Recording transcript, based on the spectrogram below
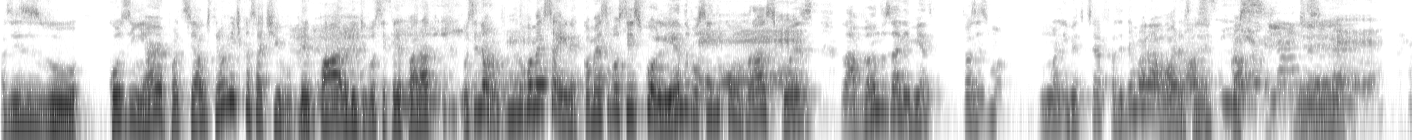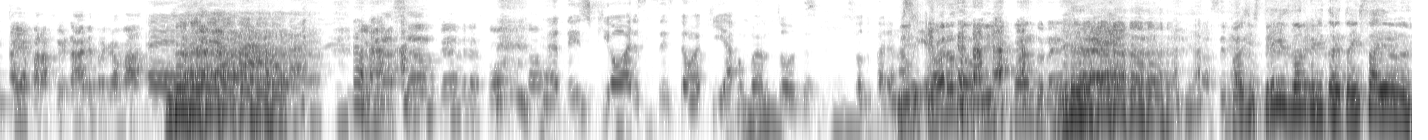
às vezes o cozinhar pode ser algo extremamente cansativo. O preparo ali de você Sim. preparar. Você não, não começa aí, né? Começa você escolhendo, você indo comprar as coisas, lavando os alimentos. Então, às vezes, uma, um alimento que você vai fazer demora horas, né? Nossa, é. é. Aí a parafernália para gravar? É. Iluminação, câmera, foto e tal. É, desde que horas que vocês estão aqui arrumando hum, todo, todo o Paranauê? Desde que horas não, desde quando, né? É. Faz uns três anos que a gente tá, tá ensaiando.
